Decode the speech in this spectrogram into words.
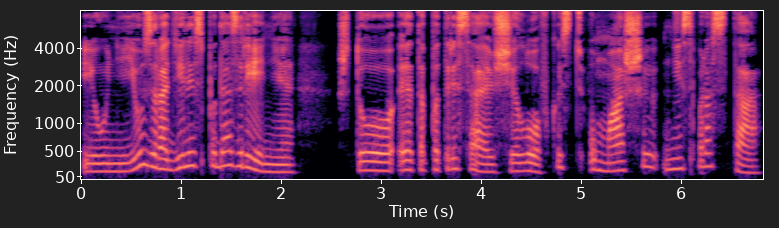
и у нее зародились подозрения, что эта потрясающая ловкость у Маши неспроста.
